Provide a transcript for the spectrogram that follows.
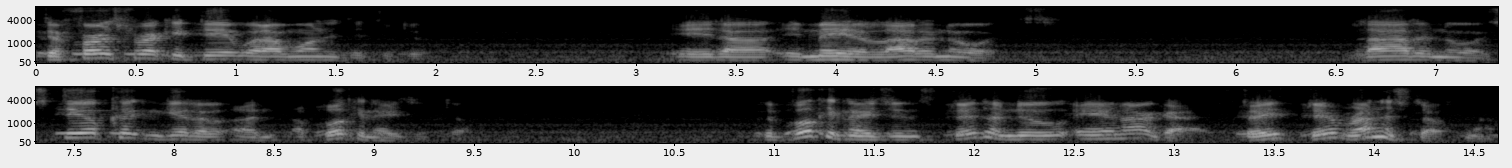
the first record did what I wanted it to do. It uh, it made a lot of noise. A lot of noise. Still couldn't get a, a, a booking agent though the booking agents, they're the new A&R guys. They, they're running stuff now.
